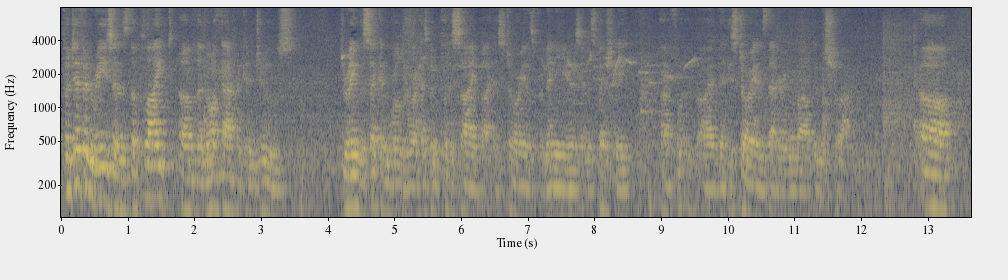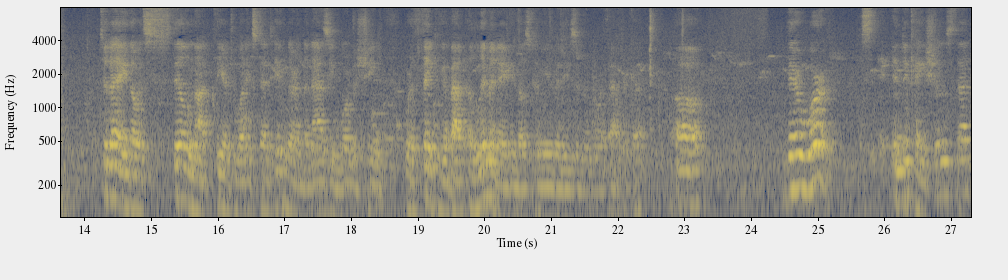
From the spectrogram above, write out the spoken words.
For different reasons, the plight of the North African Jews during the Second World War has been put aside by historians for many years, and especially uh, for, by the historians that are involved in the Shoah. Uh, today, though it's still not clear to what extent Hitler and the Nazi war machine were thinking about eliminating those communities in North Africa, uh, there were indications that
